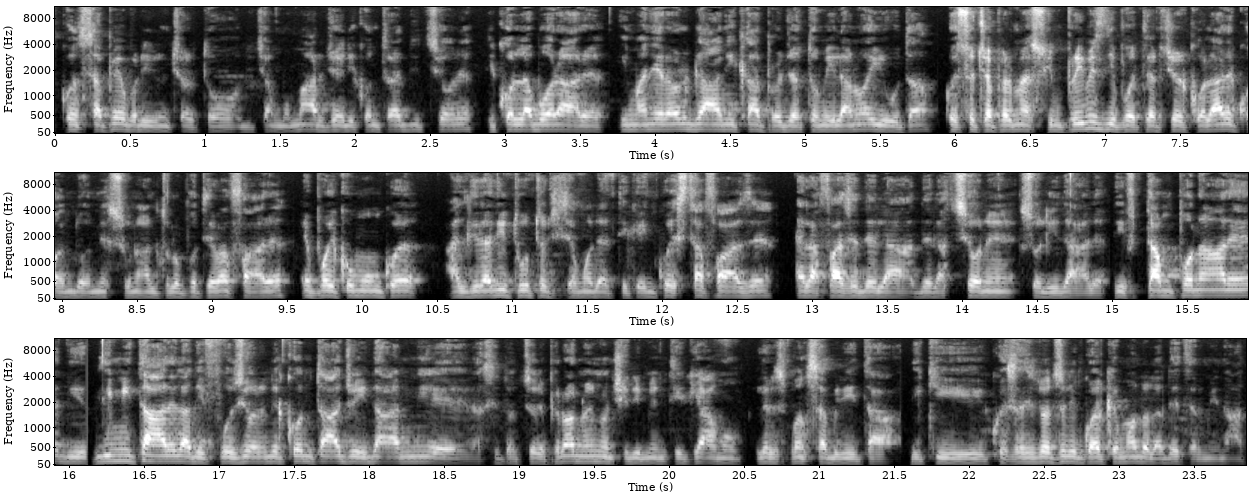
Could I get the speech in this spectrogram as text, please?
consapevoli di un certo diciamo, margine di contraddizione, di collaborare in maniera organica al progetto Milano Aiuta. Questo ci ha permesso in primis di poter circolare quando nessun altro lo poteva fare e poi comunque al di là di tutto ci siamo detti che in questa fase è la fase della, dell'azione solidale, di tamponare, di limitare la diffusione del contagio, i danni e la situazione, però noi non ci dimentichiamo le responsabilità di chi questa situazione in qualche modo l'ha determinata.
